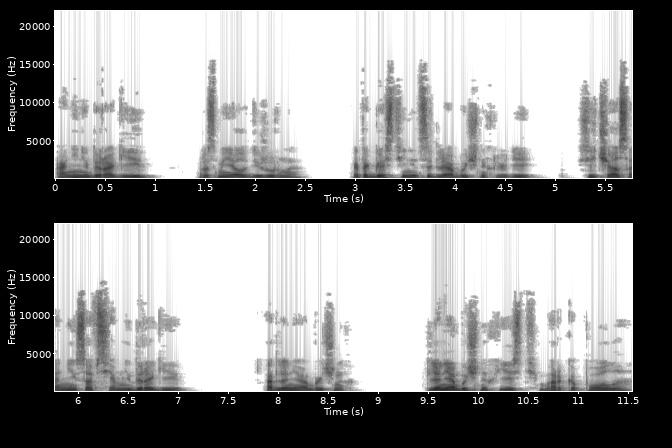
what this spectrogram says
«Они недорогие?» – рассмеялась дежурная. «Это гостиницы для обычных людей. Сейчас они совсем недорогие. А для необычных?» «Для необычных есть Марко Поло,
